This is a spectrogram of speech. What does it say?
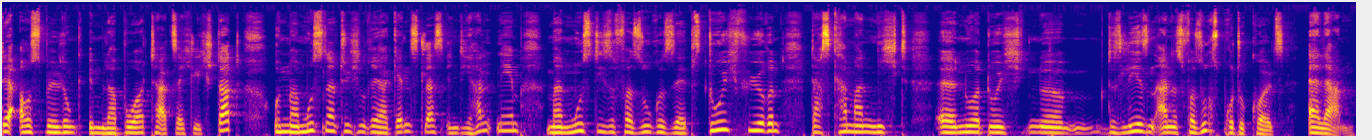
der Ausbildung im Labor tatsächlich statt. Und man muss natürlich ein Reagenzglas in die Hand nehmen. Man muss diese Versuche selbst durchführen. Das kann man nicht äh, nur durch äh, das Lesen eines Versuchsprotokolls erlernen.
